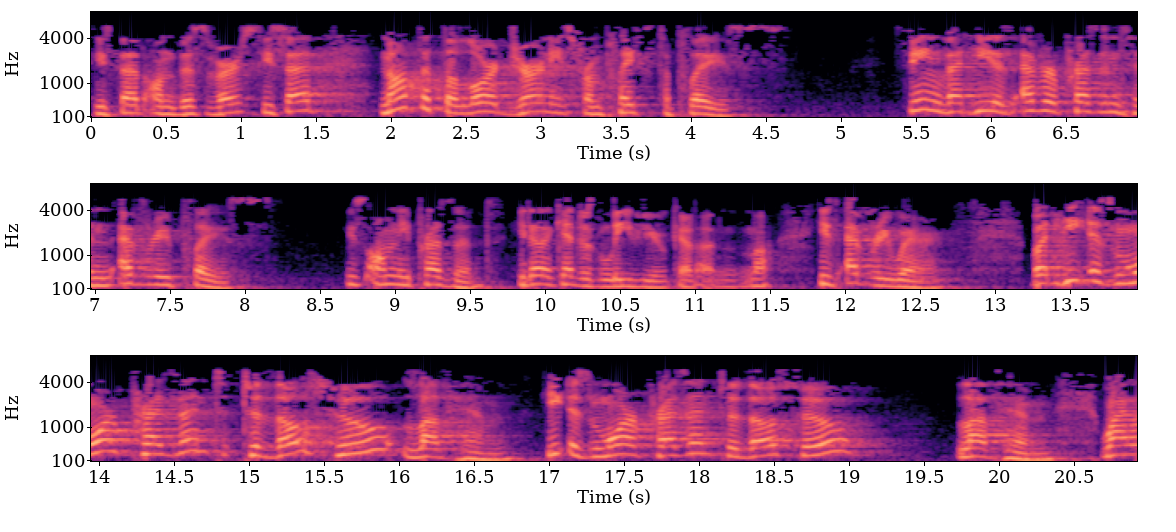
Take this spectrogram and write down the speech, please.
he said on this verse. He said, Not that the Lord journeys from place to place, seeing that he is ever present in every place. He's omnipresent. He can't just leave you. He's everywhere. But he is more present to those who love him. He is more present to those who love him. While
